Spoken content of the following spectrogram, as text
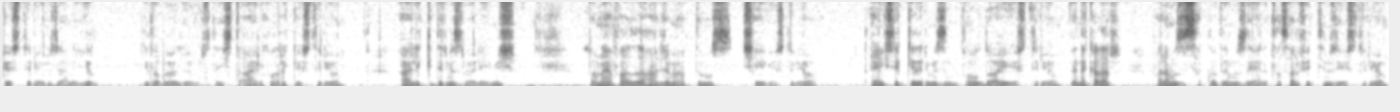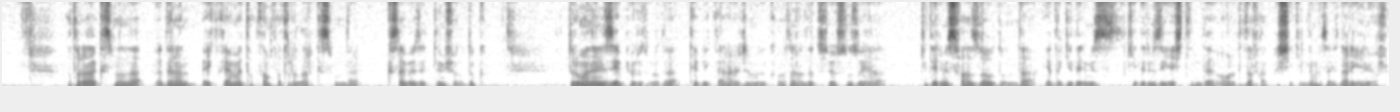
gösteriyoruz. Yani yıl yıla böldüğümüzde işte aylık olarak gösteriyor. Aylık giderimiz böyleymiş. Sonra en fazla harcama yaptığımız şeyi gösteriyor. En yüksek gelirimizin olduğu ayı gösteriyor. Ve ne kadar paramızı sakladığımızı yani tasarruf ettiğimizi gösteriyor. Faturalar kısmında da ödenen bekleyen ve toplam faturalar kısmında kısa bir özetlemiş olduk. Durum analizi yapıyoruz burada. Tebrikler harcamamızı kontrolde tutuyorsunuz veya giderimiz fazla olduğunda ya da giderimiz gelirimizi geçtiğinde orada da farklı şekilde mesajlar geliyor.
